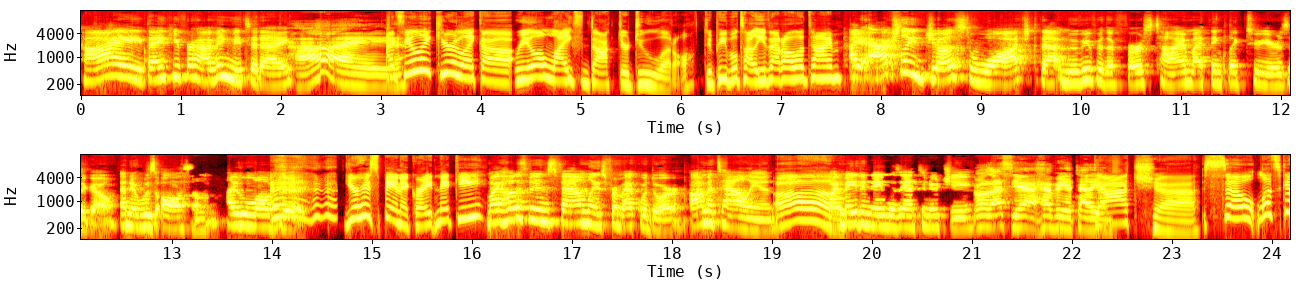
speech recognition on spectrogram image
Hi, thank you for having me today. Hi. I feel like you're like a real life Dr. Dolittle. Do people tell you that all the time? I actually just watched that movie for the first time, I think like two years ago, and it was awesome. I loved it. You're Hispanic, right, Nikki? My husband's family is from Ecuador. I'm Italian. Oh. My maiden name was Antonucci. Oh, that's, yeah, heavy Italian. Gotcha. So let's get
